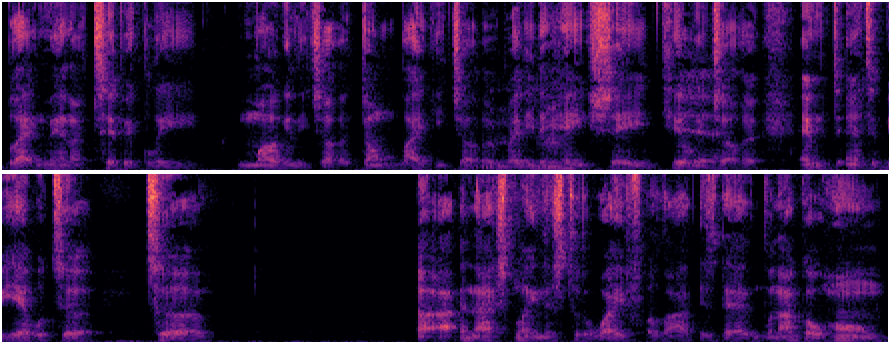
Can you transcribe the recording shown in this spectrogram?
black men are typically mugging each other, don't like each other, ready to hate, shade, kill each Mm-hmm. Other, and and to be able to to uh, and I explain this to the wife a lot is that when I go home,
